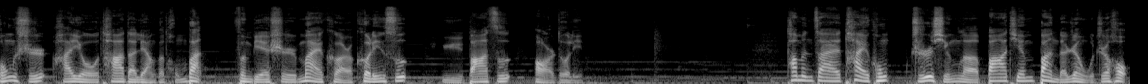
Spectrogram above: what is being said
同时，还有他的两个同伴，分别是迈克尔·柯林斯与巴兹·奥尔德林。他们在太空执行了八天半的任务之后，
